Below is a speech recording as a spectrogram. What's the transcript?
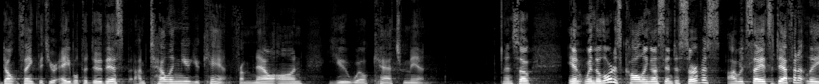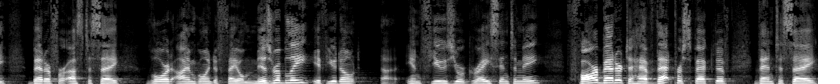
don't think that you're able to do this, but I'm telling you, you can. From now on, you will catch men. And so, in, when the Lord is calling us into service, I would say it's definitely better for us to say, Lord, I am going to fail miserably if you don't uh, infuse your grace into me. Far better to have that perspective than to say,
